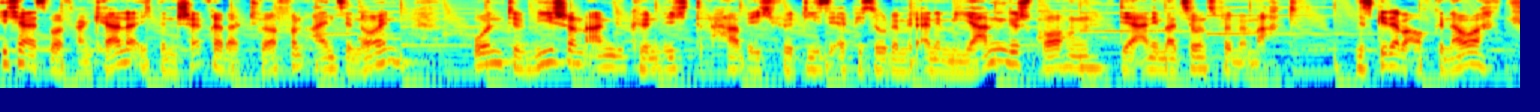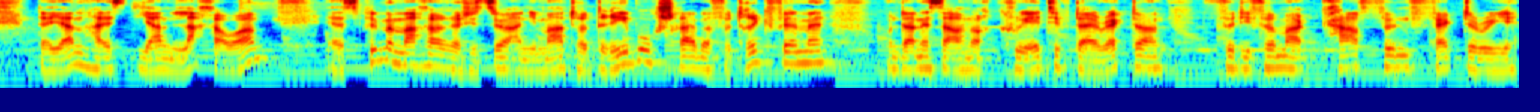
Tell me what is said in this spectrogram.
Ich heiße Wolfgang Kerler, ich bin Chefredakteur von 1C9 und wie schon angekündigt habe ich für diese Episode mit einem Jan gesprochen, der Animationsfilme macht. Es geht aber auch genauer. Der Jan heißt Jan Lachauer. Er ist Filmemacher, Regisseur, Animator, Drehbuchschreiber für Trickfilme und dann ist er auch noch Creative Director für die Firma K5 Factory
